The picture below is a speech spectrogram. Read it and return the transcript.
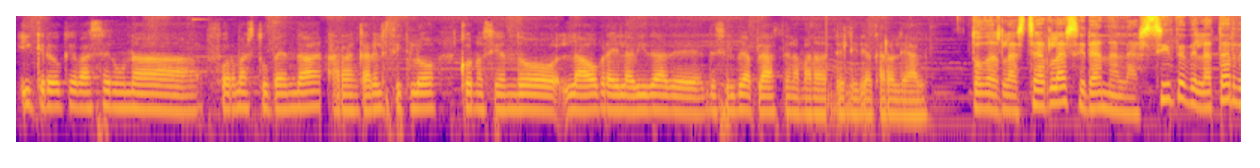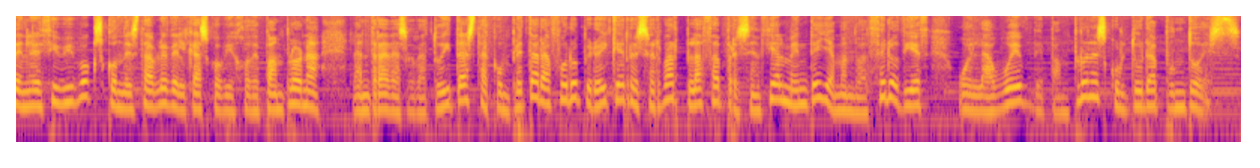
y creo que va a ser una forma estupenda arrancar el ciclo conociendo la obra y la vida de, de Silvia Plath de la mano de Lidia Caroleal. Todas las charlas serán a las 7 de la tarde en el Civivox Condestable del Casco Viejo de Pamplona. La entrada es gratuita hasta completar aforo, pero hay que reservar plaza presencialmente llamando al 010 o en la web de pamplonaescultura.es.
